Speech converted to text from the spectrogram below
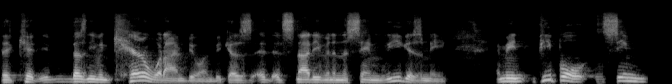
that kid doesn't even care what I'm doing because it, it's not even in the same league as me. I mean, people seem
